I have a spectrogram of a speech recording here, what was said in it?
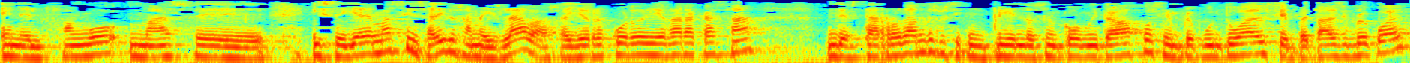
en el fango más. Eh, y seguía además sin salir, o sea, me aislaba. O sea, yo recuerdo llegar a casa de estar rodando, eso sí cumpliéndose con mi trabajo, siempre puntual, siempre tal, siempre cual,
